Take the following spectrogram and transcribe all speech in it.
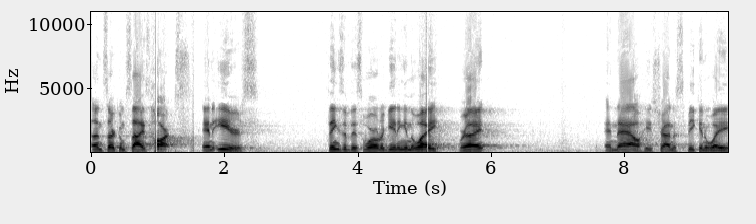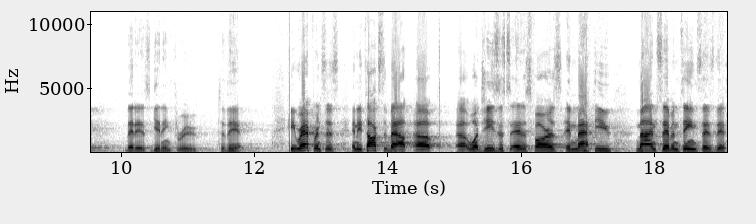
uncircumcised hearts and ears. Things of this world are getting in the way, right? And now he's trying to speak in a way that is getting through to them. He references and he talks about uh, uh, what Jesus said as far as in Matthew 9 17 says this.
